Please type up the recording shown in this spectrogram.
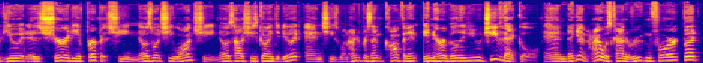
view it as surety of purpose. She knows what she wants, she knows how she's going to do it, and she's 100% confident in her ability to achieve that goal. And again, I was kind of rooting for her, but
